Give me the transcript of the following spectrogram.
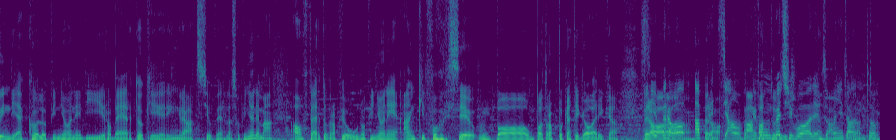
Quindi ecco l'opinione di Roberto, che ringrazio per la sua opinione, ma ha offerto proprio un'opinione anche forse un po', un po' troppo categorica. Però, però apprezziamo, perché ha fatto comunque ci luce. vuole Esatto, ogni tanto. esatto.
